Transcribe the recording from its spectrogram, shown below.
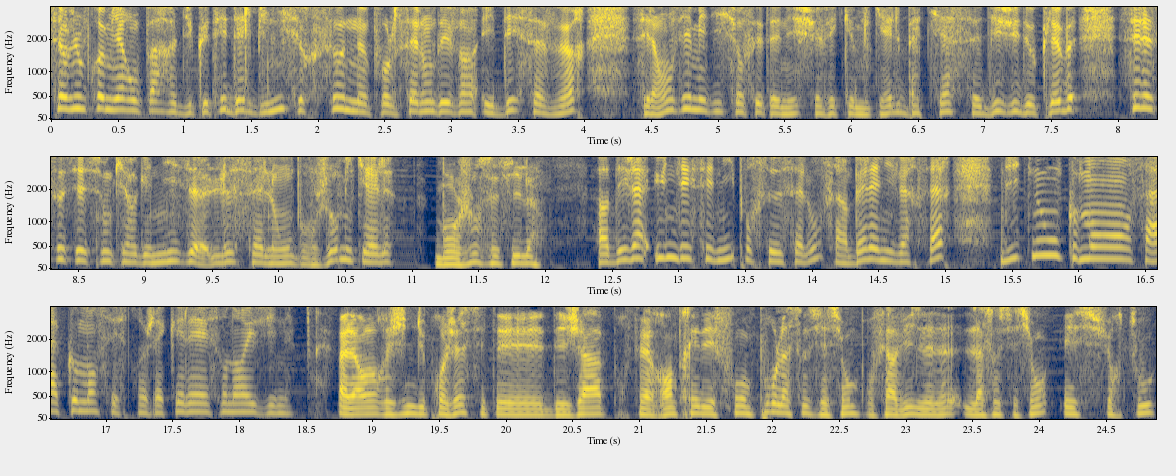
Sur Lyon Première, on part du côté d'Albigny-sur-Saône pour le Salon des vins et des saveurs. C'est la 11e édition cette année. Je suis avec Mickaël Bathias du Judo Club. C'est l'association qui organise le salon. Bonjour Mickaël. Bonjour Cécile. Alors déjà une décennie pour ce salon, c'est un bel anniversaire. Dites-nous comment ça a commencé ce projet, quelle est son origine Alors l'origine du projet, c'était déjà pour faire rentrer des fonds pour l'association, pour faire vivre l'association et surtout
